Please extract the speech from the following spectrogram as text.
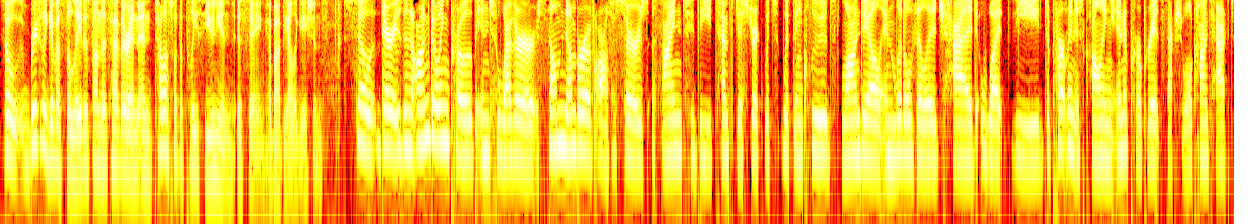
So, briefly give us the latest on this, Heather, and, and tell us what the police union is saying about the allegations. So, there is an ongoing probe into whether some number of officers assigned to the 10th district, which, which includes Lawndale and Little Village, had what the department is calling inappropriate sexual contact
